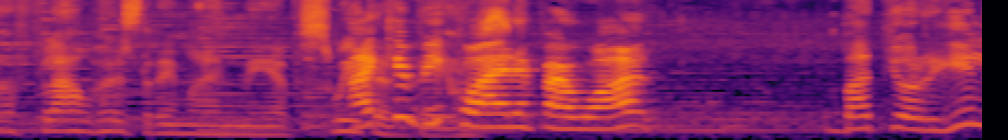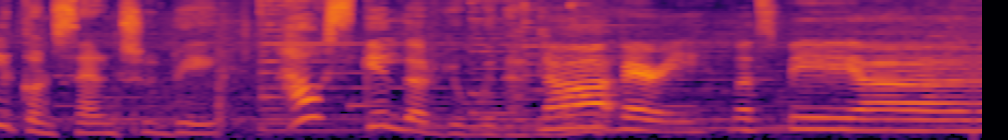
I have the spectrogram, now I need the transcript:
The flowers remind me of sweet. I can be quiet if I want. But your real concern should be, how skilled are you with that bow? Not very. Let's be, uh, uh,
